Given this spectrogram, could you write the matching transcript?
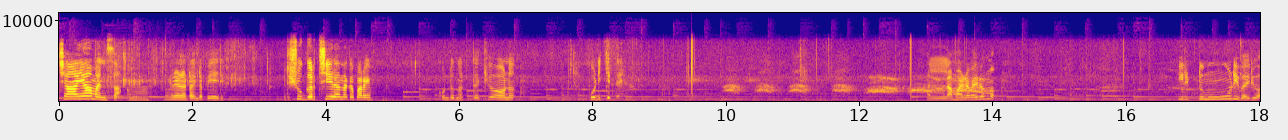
ചായ മൻസ. അങ്ങനെയാണ് കേട്ടോ അതിന്റെ പേര്. ഒരു ഷുഗർ ചീര എന്നൊക്കെ പറയും. കൊണ്ട് നട്ടേക്കുവാണ് പൊടിക്കട്ടെ. നല്ല മഴ വരുന്നു. ഇരുട്ട് മൂടി വരുക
